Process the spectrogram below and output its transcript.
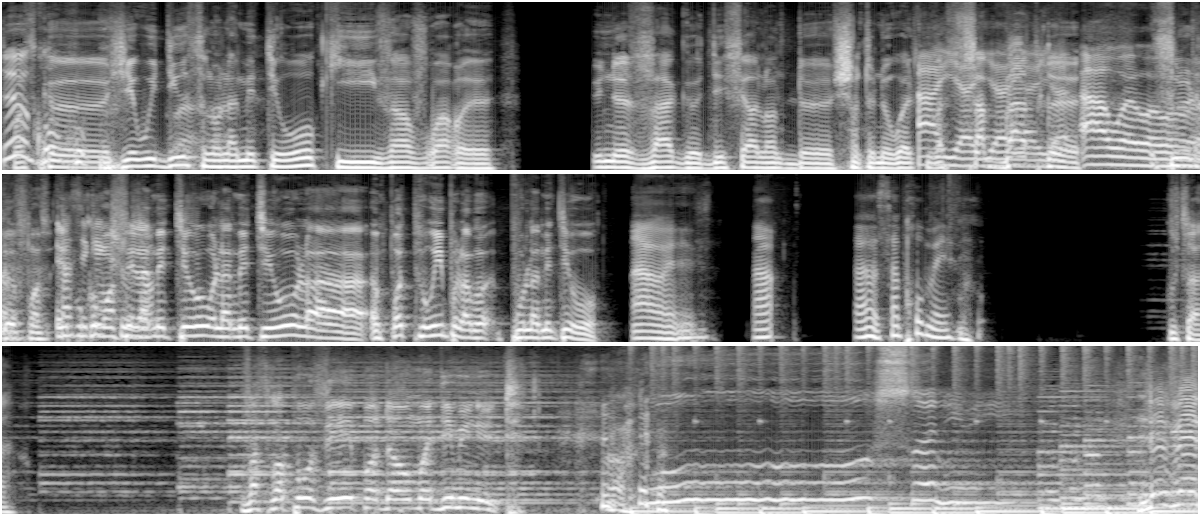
Deux Parce gros que groupes. j'ai ouï dire, selon la météo, qu'il va avoir euh, une vague déferlante de chanteurs Noël qui Aïe, va s'abattre. Ah ouais, ouais, sur ouais, l'île ouais. de France. Et pour commencer chose, la hein. météo, la météo, là, un pot pourri pour la, pour la météo. Ah ouais. Ah, ça promet. Ça. Va se reposer pendant au moins 10 minutes. Douce nuit, Levez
